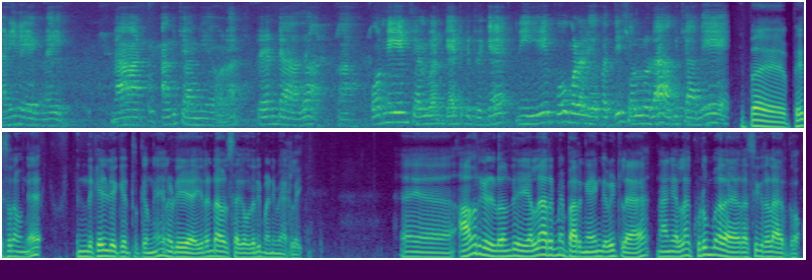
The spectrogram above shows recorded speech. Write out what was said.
மணிமேகலை நான் அங்குசாமியோட ரெண்டாவது அக்கா. பொன்னியின் செல்வன் கேட்டுக்கிட்டு இருக்கேன். நீ பூங்குழலியை பற்றி சொல்லுடா அங்குசாமி இப்போ பேசுகிறவங்க இந்த கேள்வியை கேட்டிருக்கவங்க என்னுடைய இரண்டாவது சகோதரி மணிமேகலை. அவர்கள் வந்து எல்லாருமே பாருங்கள் எங்கள் வீட்டில் நாங்கள் எல்லாம் குடும்ப ரசிகர்களாக இருக்கோம்.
